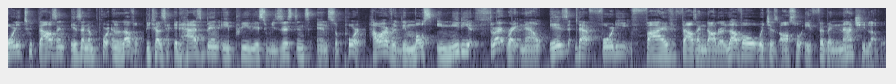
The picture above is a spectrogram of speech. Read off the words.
42,000 is an important level because it has been a previous resistance and support. However, the most immediate threat right now is that $45,000 level, which is also a Fibonacci level.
